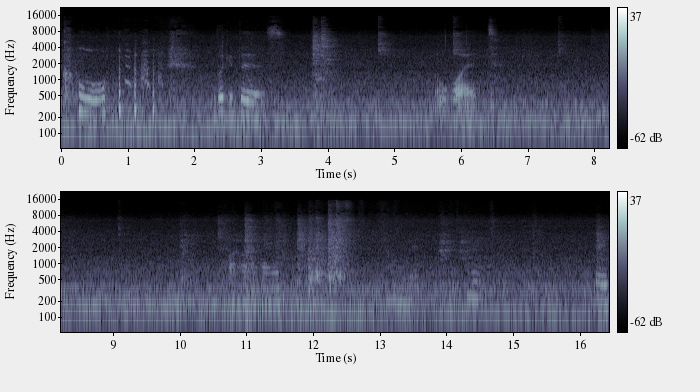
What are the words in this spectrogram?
cool. Look at this. What? Wow. Babe.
